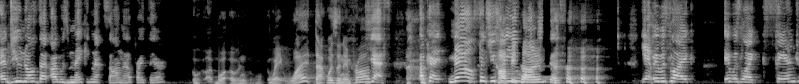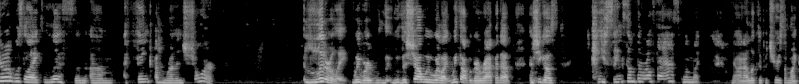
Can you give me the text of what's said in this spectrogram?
And do you know that I was making that song up right there? Wait, what? That was an improv? Yes. Okay. Now, since you say you time. watched this, yeah, it was like it was like Sandra was like, "Listen, um, I think I'm running short." Literally, we were the show. We were like, we thought we were gonna wrap it up, and she goes, "Can you sing something real fast?" And I'm like, "No." And I looked at Patrice. I'm like,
